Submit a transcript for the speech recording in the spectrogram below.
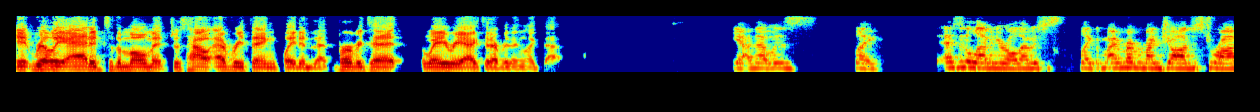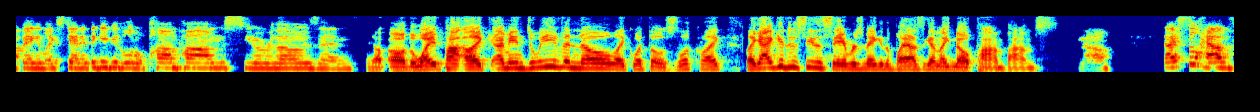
it really added to the moment just how everything played into that perfect hit, the way he reacted, everything like that. yeah, that was like as an 11 year old, I was just like I remember my jaw just dropping and like standing. They gave you the little pom poms, you remember those? And Yep. Oh, the white pot. Like, I mean, do we even know like what those look like? Like, I could just see the Sabres making the playoffs again. Like, no pom poms. no, I still have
